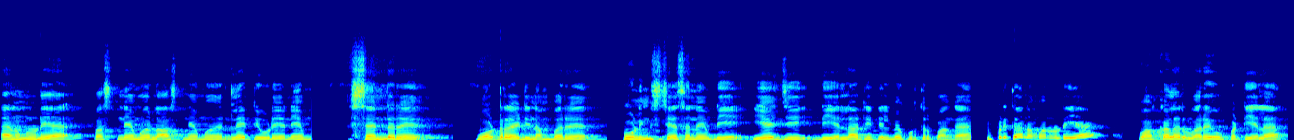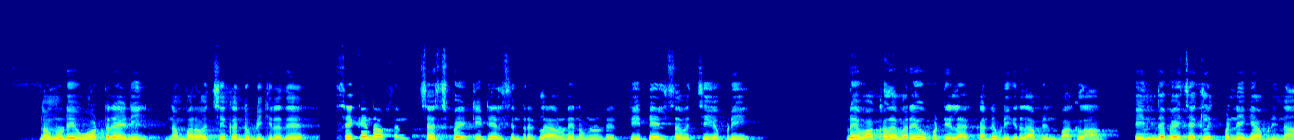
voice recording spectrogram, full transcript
நம்மளுடைய ஃபஸ்ட் நேமு லாஸ்ட் நேமு ரிலேட்டிவுடைய name centre voter ID number கூலிங் ஸ்டேஷனு இப்படி ஏஜி இப்படி எல்லா டீட்டெயிலுமே கொடுத்துருப்பாங்க. இப்படித்தான் நம்மளுடைய வாக்காளர் வரைவு பட்டியலை நம்மளுடைய ஓட்டர் ஐடி நம்பரை வச்சு கண்டுபிடிக்கிறது. Second option search by details இருக்குல்ல அதனுடைய நம்மளுடைய டீட்டெயில்ஸை வச்சு எப்படி நம்மளுடைய வாக்காளர் வரைவு பட்டியலை கண்டுபிடிக்கிறது அப்படின்னு பார்க்கலாம். இந்த பேஜை கிளிக் பண்ணீங்க அப்படின்னா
